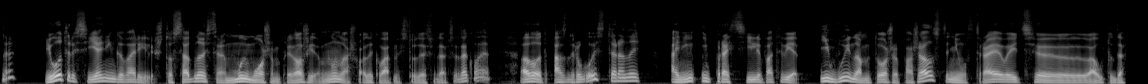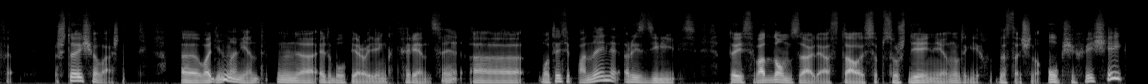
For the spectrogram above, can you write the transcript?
Да? И вот россияне говорили, что, с одной стороны, мы можем предложить ну, нашу адекватность туда-сюда, все такое, а, вот, а с другой стороны, они и просили в ответ, и вы нам тоже, пожалуйста, не устраивайте э, аутодафе. Что еще важно? Э, в один момент, э, это был первый день конференции, э, вот эти панели разделились. То есть в одном зале осталось обсуждение, ну, таких достаточно общих вещей.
